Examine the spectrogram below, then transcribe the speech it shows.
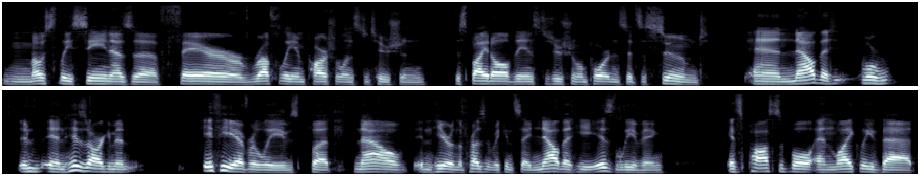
mostly seen as a fair or roughly impartial institution, despite all of the institutional importance it's assumed. And now that, or in, in his argument, if he ever leaves, but now in here in the present, we can say now that he is leaving, it's possible and likely that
